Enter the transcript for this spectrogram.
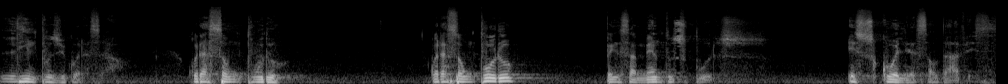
limpos de coração. Coração puro. Coração puro, pensamentos puros. Escolhas saudáveis.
